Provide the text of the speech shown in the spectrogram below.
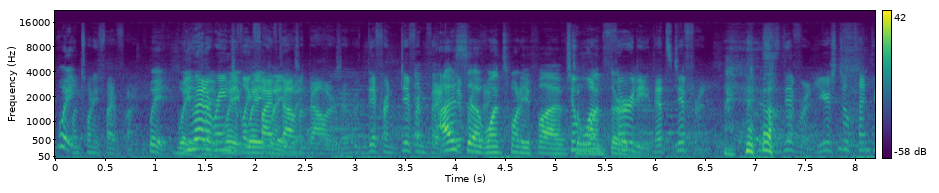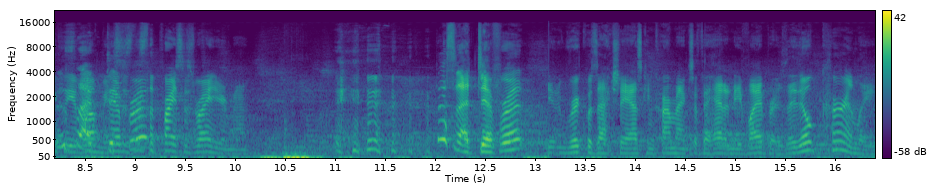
Wait, 125.5. wait, wait. You had a range wait, of like wait, five wait, thousand wait. dollars. Different, different thing. I different said thing. 125 to to 130. 130. That's different. this is different. You're still technically above me. This is- This, different. the price is right here, man. That's not different. Rick was actually asking CarMax if they had any Vipers. They don't currently,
